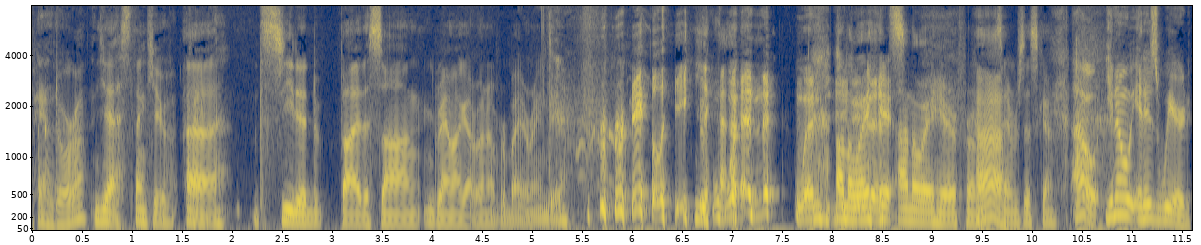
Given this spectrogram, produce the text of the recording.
Pandora? Yes, thank you. Uh, seated by the song "Grandma Got Run Over by a Reindeer" really? Yeah. When? When did on the you do way here. On the way here from Huh. San Francisco. Oh, you know, it is weird.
